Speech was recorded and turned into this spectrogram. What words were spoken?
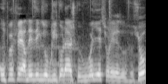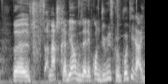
on peut faire des exobricolages que vous voyez sur les réseaux sociaux. ça marche très bien, vous allez prendre du muscle quoi qu'il arrive.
